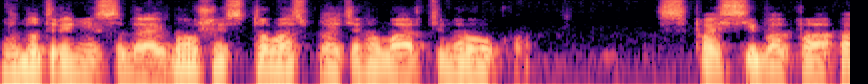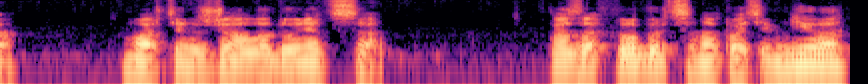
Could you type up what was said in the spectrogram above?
Внутренне содрогнувшись, Томас протянул Мартину руку. «Спасибо, папа!» Мартин сжал ладонь отца. В глазах Робертсона потемнело,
